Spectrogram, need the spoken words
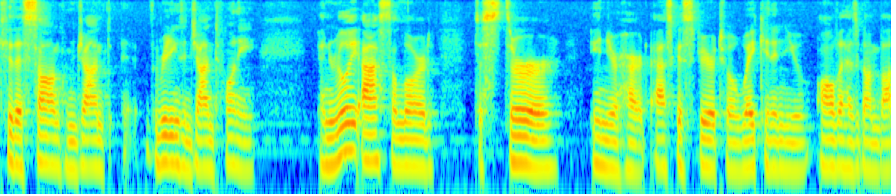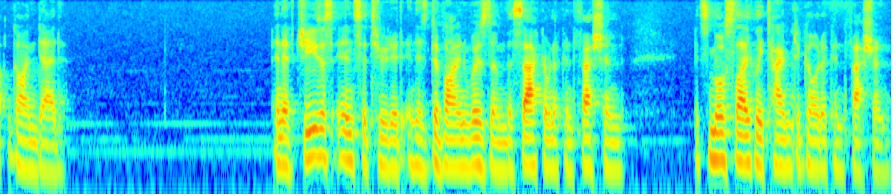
to this song from John, the readings in John 20, and really ask the Lord to stir in your heart. Ask His Spirit to awaken in you all that has gone, gone dead. And if Jesus instituted in his divine wisdom the sacrament of confession, it's most likely time to go to confession.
